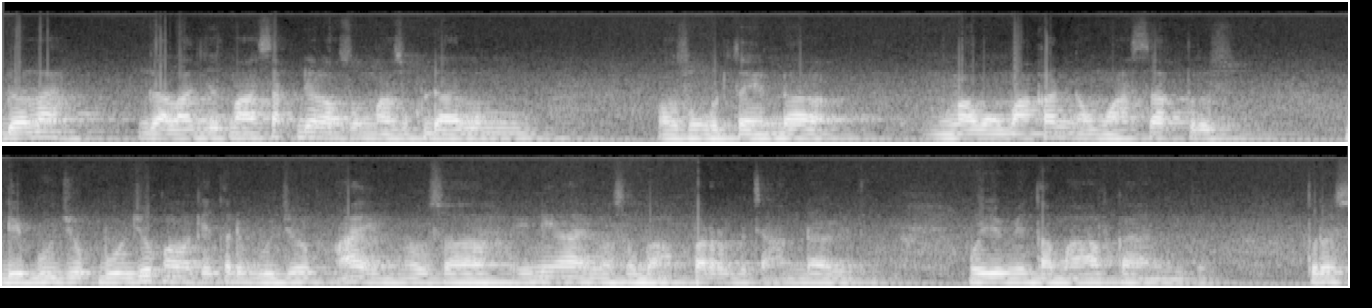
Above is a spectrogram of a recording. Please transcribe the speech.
udahlah nggak lanjut masak dia langsung masuk ke dalam. Langsung ke tenda nggak mau makan nggak mau masak terus dibujuk-bujuk kalau kita dibujuk ay nggak usah ini ay nggak usah baper bercanda gitu. Gue juga minta maaf kan gitu. Terus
